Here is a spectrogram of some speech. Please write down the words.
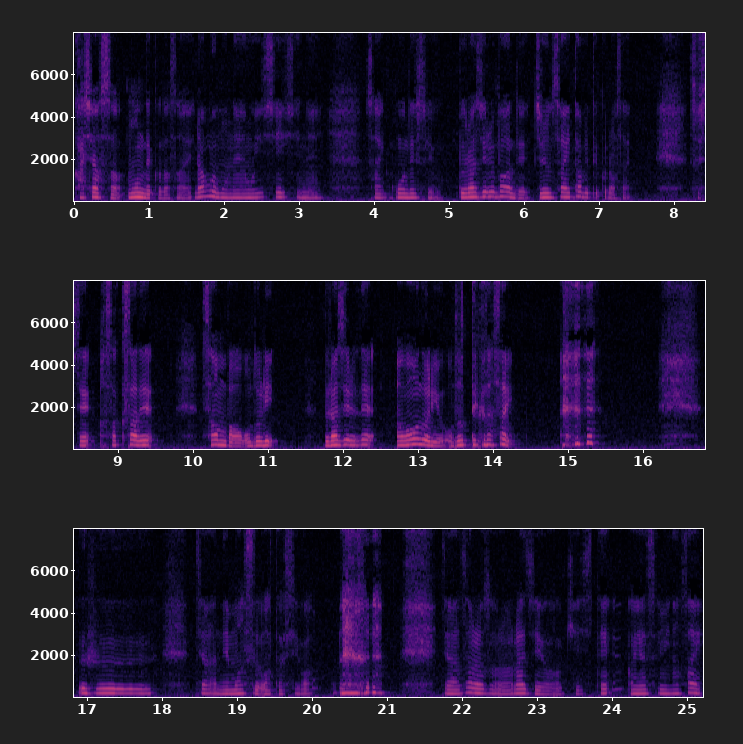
カシャッサ飲んでください。ラムもね美味しいしね。最高ですよ。ブラジルバーで純菜食べてください。そして浅草でサンバを踊りブラジルで阿波踊りを踊ってください。うふじゃあ寝ます私は。じゃあそろそろラジオを消しておやすみなさい。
